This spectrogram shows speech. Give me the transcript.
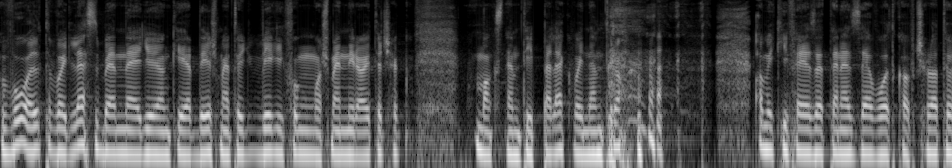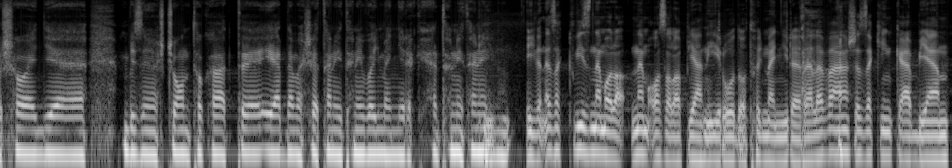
volt, vagy lesz benne egy olyan kérdés, mert hogy végig fogunk most menni rajta, csak max nem tippelek, vagy nem tudom. ami kifejezetten ezzel volt kapcsolatos, hogy eh, bizonyos csontokat eh, érdemes tanítani, vagy mennyire kell tanítani. Így van, Így van. ez a quiz nem, ala, nem az alapján íródott, hogy mennyire releváns, ezek inkább ilyen,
